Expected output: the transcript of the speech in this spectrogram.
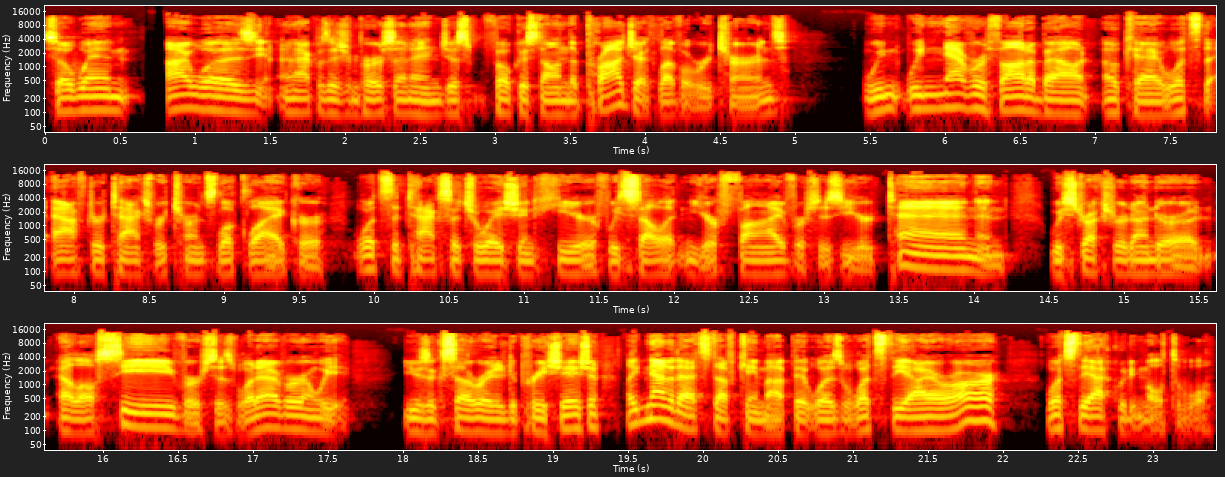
So when I was an acquisition person and just focused on the project level returns, we we never thought about okay, what's the after tax returns look like, or what's the tax situation here if we sell it in year five versus year ten, and we structure it under an LLC versus whatever, and we use accelerated depreciation. Like none of that stuff came up. It was what's the IRR, what's the equity multiple,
